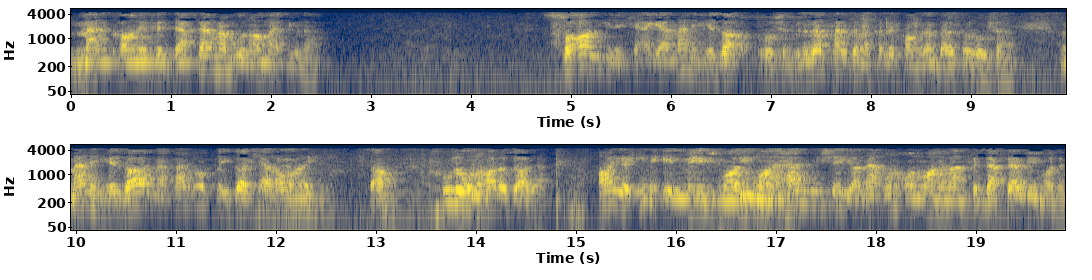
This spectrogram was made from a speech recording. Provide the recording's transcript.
من کانف دفتر من به اونها مدیونم سوال اینه که اگر من هزار روشن به نظر فرض مسئله کاملا براتون روشن. من هزار نفر رو پیدا کردم. سلام. پول اونها رو دادم. آیا این علم اجمالی منحل میشه یا نه؟ اون عنوان منفع دفتر میمانه.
